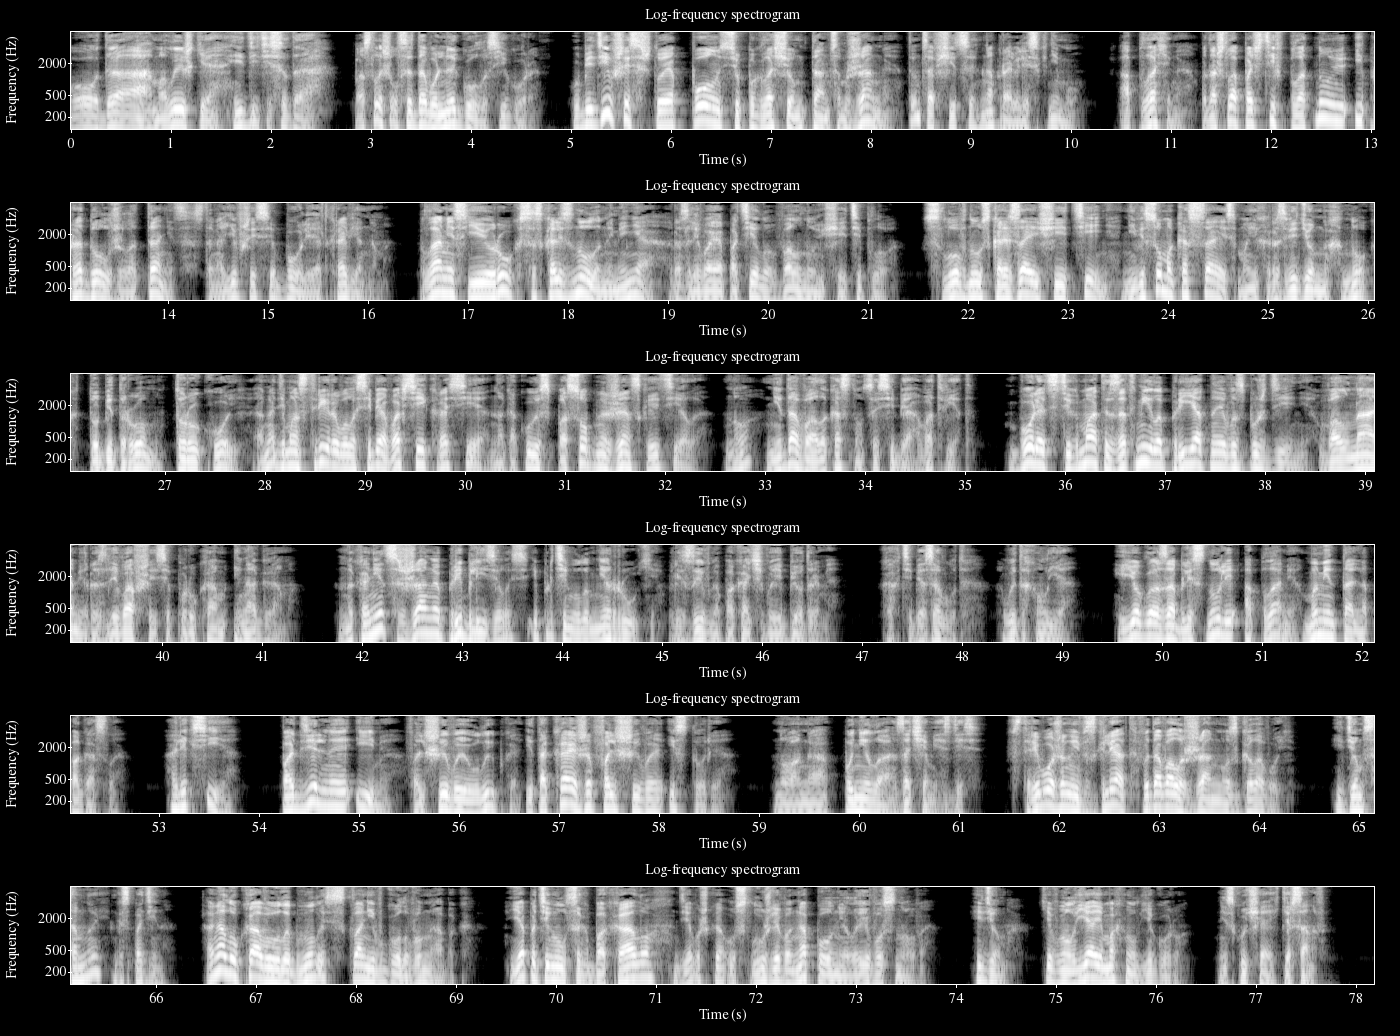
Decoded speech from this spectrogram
«О, да, малышки, идите сюда», — послышался довольный голос Егора. Убедившись, что я полностью поглощен танцем Жанны, танцовщицы направились к нему. А Плахина подошла почти вплотную и продолжила танец, становившийся более откровенным. Пламя с ее рук соскользнуло на меня, разливая по телу волнующее тепло. Словно ускользающая тень, невесомо касаясь моих разведенных ног, то бедром, то рукой, она демонстрировала себя во всей красе, на какую способно женское тело но не давала коснуться себя в ответ. Боль от стигматы затмила приятное возбуждение, волнами разливавшееся по рукам и ногам. Наконец Жанна приблизилась и протянула мне руки, призывно покачивая бедрами. «Как тебя зовут?» — выдохнул я. Ее глаза блеснули, а пламя моментально погасло. «Алексия». Поддельное имя, фальшивая улыбка и такая же фальшивая история. Но она поняла, зачем я здесь. Встревоженный взгляд выдавал Жанну с головой. «Идем со мной, господин?» Она лукаво улыбнулась, склонив голову на бок. Я потянулся к бокалу, девушка услужливо наполнила его снова. «Идем», — кивнул я и махнул Егору. «Не скучай, Кирсанов».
